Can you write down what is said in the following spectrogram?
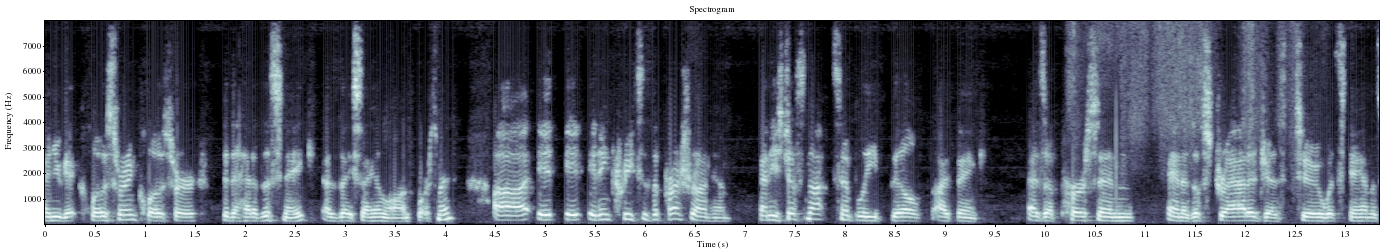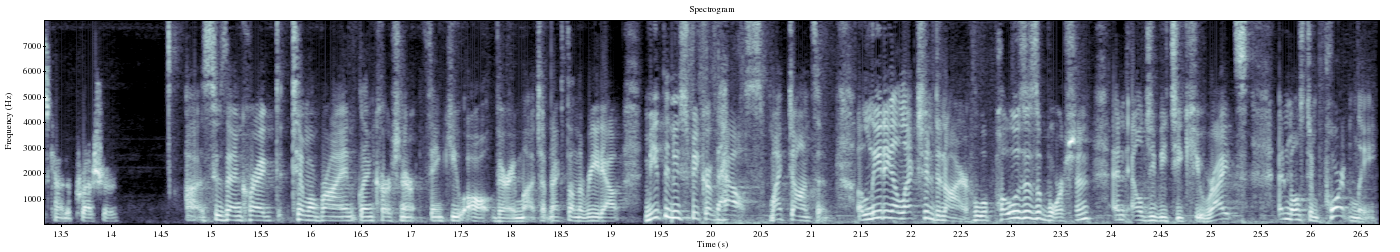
and you get closer and closer to the head of the snake, as they say in law enforcement, uh, it, it it increases the pressure on him, and he's just not simply built, I think, as a person and as a strategist to withstand this kind of pressure. Uh, Suzanne Craig, Tim O'Brien, Glenn Kirschner, thank you all very much. Up next on the ReidOut, meet the new Speaker of the House, Mike Johnson, a leading election denier who opposes abortion and LGBTQ rights. And most importantly,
